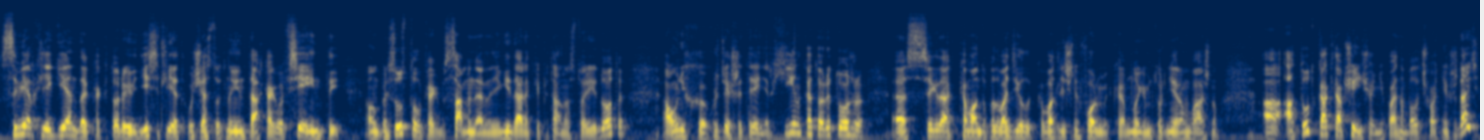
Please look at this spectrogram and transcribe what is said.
сверхлегенда, который 10 лет участвует на интах, как бы все инты, он присутствовал, как бы самый, наверное, легендарный капитан в истории Доты, а у них крутейший тренер Хин, который тоже э, всегда команду подводил в отличной форме к многим турнирам важным. А, а тут как-то вообще ничего не понятно было, чего от них ждать,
